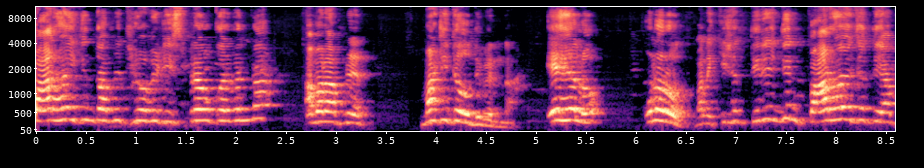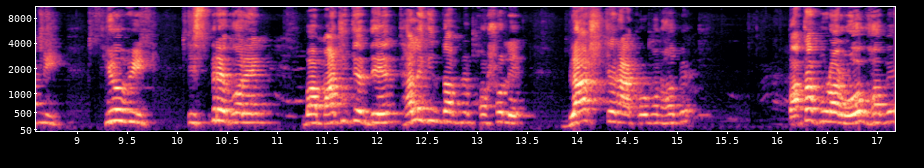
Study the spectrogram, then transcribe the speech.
পার হয়ে কিন্তু আপনি থিওভিট স্প্রেও করবেন না, আবার আপনার মাটিতেও দিবেন না। এ হলো অনুরোধ মানে কিসের তিরিশ দিন পার হয়ে যদি আপনি থিওভিট স্প্রে করেন বা মাটিতে দেন, তাহলে কিন্তু আপনার ফসলে ব্লাস্টের আক্রমণ হবে। পাতা পোড়া রোগ হবে,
